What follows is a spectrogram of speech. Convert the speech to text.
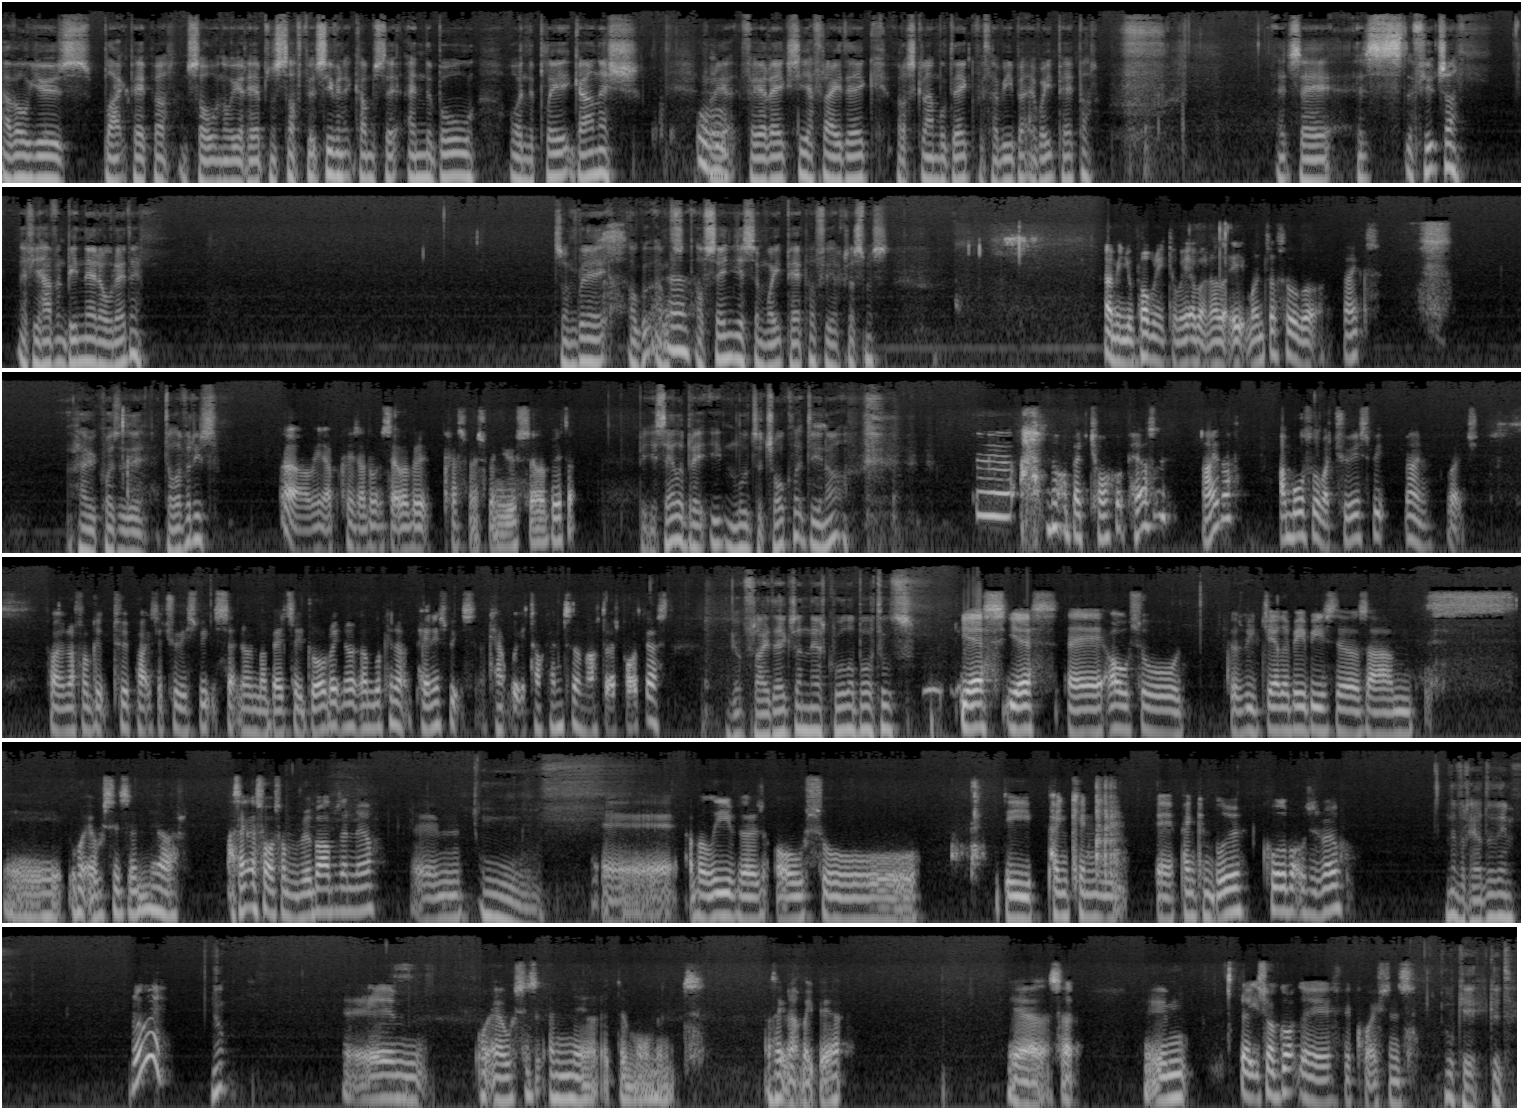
I will use black pepper and salt and all your herbs and stuff. But see when it comes to in the bowl on the plate garnish for, your, for your egg, see a fried egg or a scrambled egg with a wee bit of white pepper. It's uh, it's the future. If you haven't been there already. So I'm gonna I'll go, I'm, Yeah. I'll send you some white pepper for your Christmas. I mean, you'll probably need to wait about another eight months or so, but thanks. How because of the deliveries? Well, I mean, because I don't celebrate Christmas when you celebrate it. But you celebrate eating loads of chocolate, do you not? Uh, I'm not a big chocolate person either. I'm also a chewy sweet man, which, funny enough, I've got two packs of chewy sweets sitting on my bedside drawer right now. I'm looking at penny sweets. I can't wait to tuck into them after this podcast. You got fried eggs in there, cola bottles. Yes, yes. Uh, also, there's wee jelly babies. There's um, what else is in there? I think I saw some rhubarbs in there. Um, Oh, Uh, I believe there's also the pink and uh, pink and blue cola bottles as well. never heard of them. Really? Nope. Um, what else is in there at the moment? I think that might be it. Yeah, that's it. Um, right, so I've got the, the questions. Okay, good.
